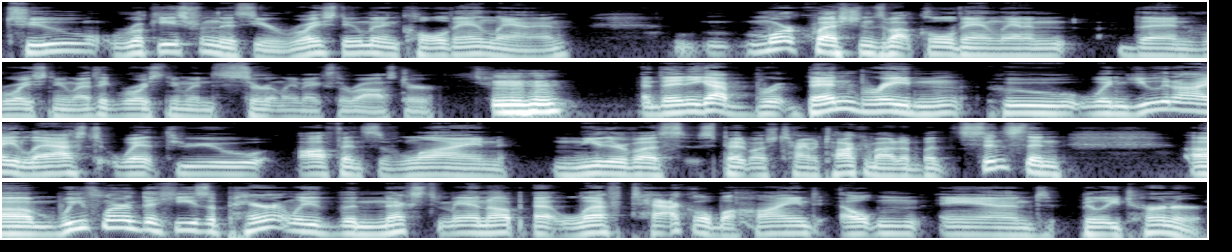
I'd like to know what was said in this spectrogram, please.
two rookies from this year, Royce Newman and Cole Van Lanen. More questions about Cole Van Lanen than Royce Newman. I think Royce Newman certainly makes the roster. Mm-hmm. And then you got Br- Ben Braden, who, when you and I last went through offensive line, neither of us spent much time talking about him. But since then, um, we've learned that he's apparently the next man up at left tackle behind Elgton and Billy Turner.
